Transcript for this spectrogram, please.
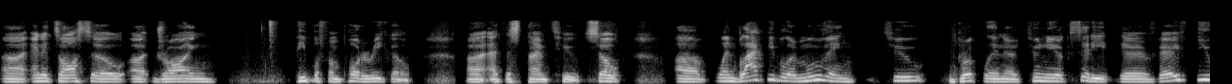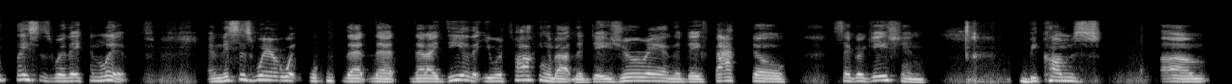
uh, and it's also uh, drawing people from Puerto Rico uh, at this time too. So uh, when Black people are moving to Brooklyn or to New York City, there are very few places where they can live. And this is where what that that that idea that you were talking about, the de jure and the de facto segregation, becomes um,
